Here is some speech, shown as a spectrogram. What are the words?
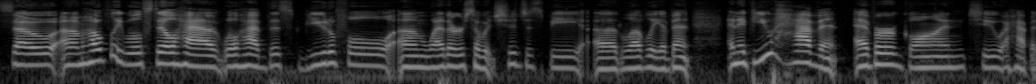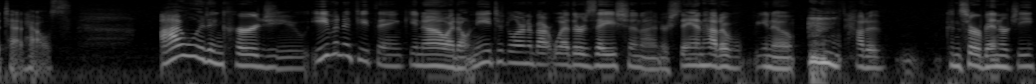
So um, hopefully we'll still have we'll have this beautiful um, weather. So it should just be a lovely event. And if you haven't ever gone to a Habitat House, I would encourage you, even if you think, you know, I don't need to learn about weatherization. I understand how to, you know, how to conserve energy.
